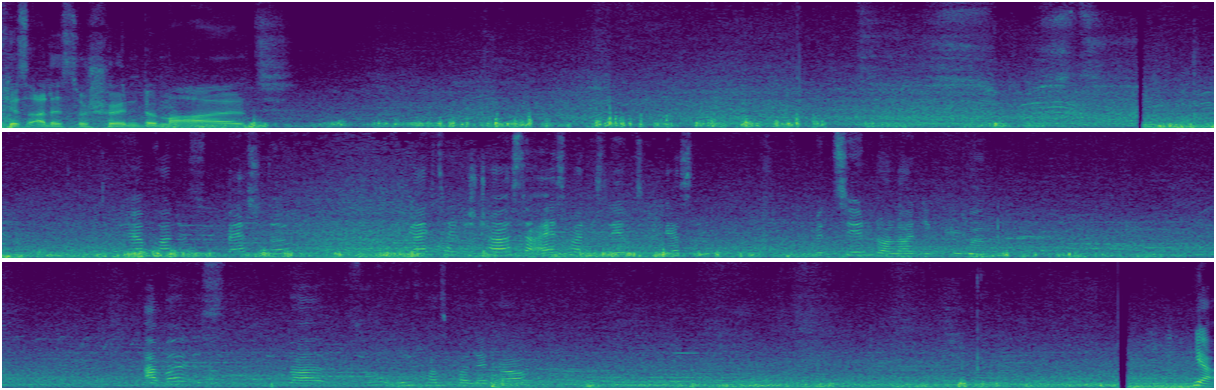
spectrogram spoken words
Hier ist alles so schön bemalt. Ich habe gerade das beste gleichzeitig teuerste Eis meines Lebens 10 Dollar die Kugel. Aber es war so unfassbar lecker. Ja,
